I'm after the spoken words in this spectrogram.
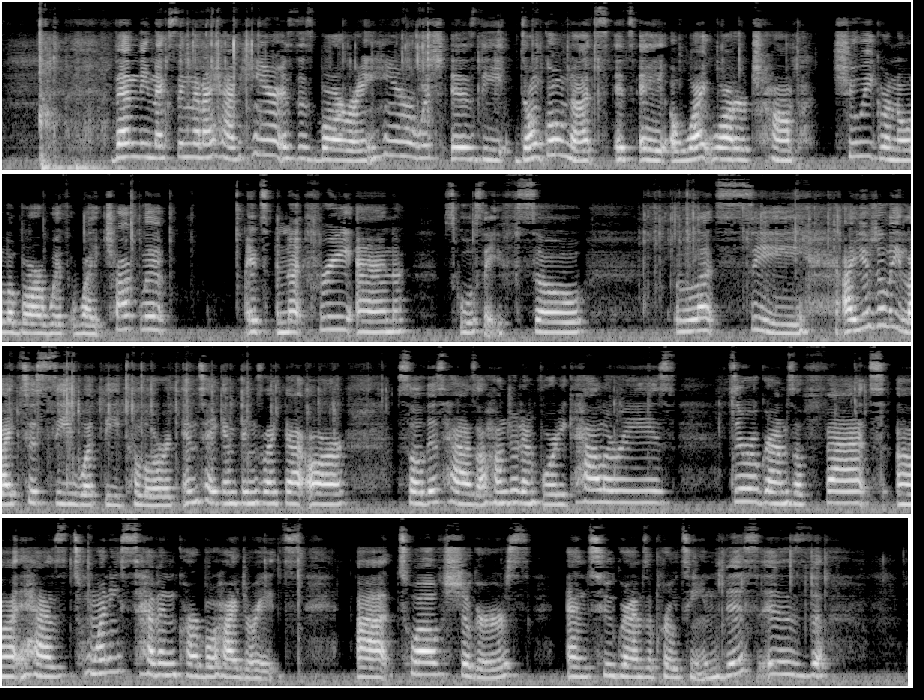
Then the next thing that i have here is this bar right here which is the don't go nuts. It's a, a white water chomp chewy granola bar with white chocolate. It's nut free and school safe. So let's see. I usually like to see what the caloric intake and things like that are. So this has 140 calories, zero grams of fat. Uh, it has 27 carbohydrates, uh, 12 sugars, and two grams of protein. This is,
